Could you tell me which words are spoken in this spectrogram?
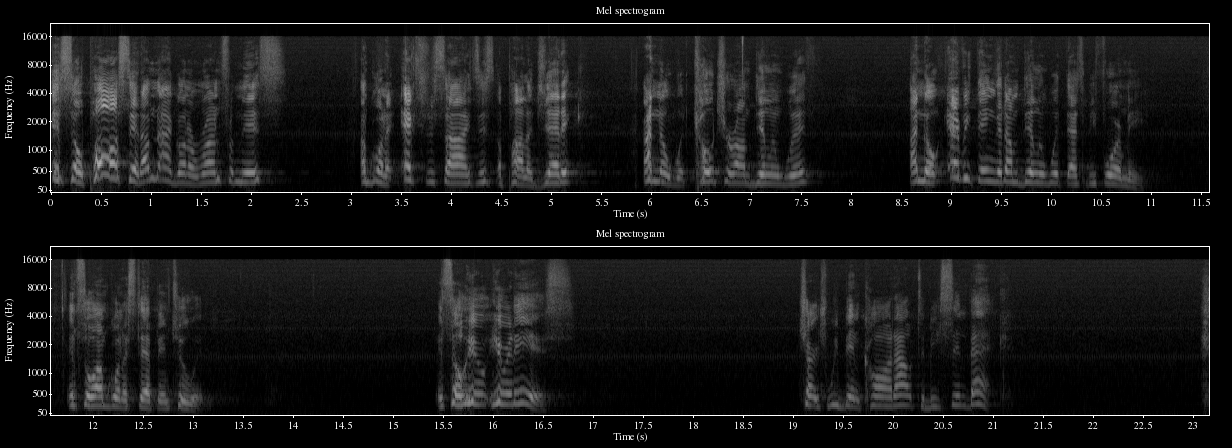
And so Paul said, I'm not going to run from this. I'm going to exercise this apologetic. I know what culture I'm dealing with. I know everything that I'm dealing with that's before me. And so I'm going to step into it. And so here, here it is. Church, we've been called out to be sent back.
